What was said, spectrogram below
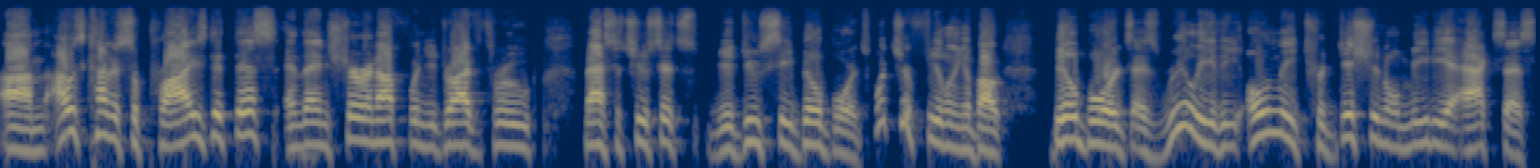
Um, I was kind of surprised at this. And then, sure enough, when you drive through Massachusetts, you do see billboards. What's your feeling about billboards as really the only traditional media access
